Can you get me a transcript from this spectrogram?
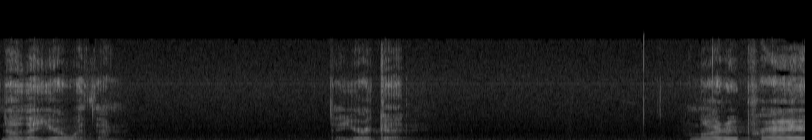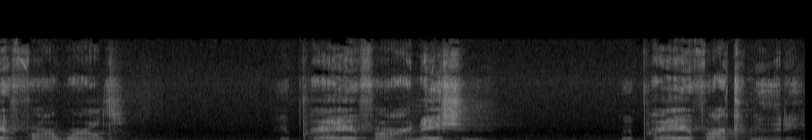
know that you're with them, that you're good. Lord, we pray for our world. We pray for our nation. We pray for our community.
